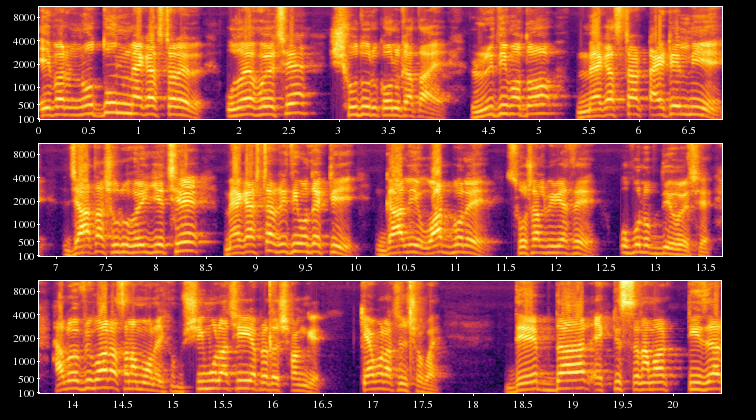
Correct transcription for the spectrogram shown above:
এবার নতুন মেগাস্টারের উদয় হয়েছে সুদূর কলকাতায়। রীতিমতো মেগাস্টার টাইটেল নিয়ে যাতা শুরু হয়ে গিয়েছে। মেগাস্টার রীতিমতো একটি গালি ওয়ার্ড বলে সোশ্যাল মিডিয়াতে উপলব্ধি হয়েছে। হ্যালো এভরিওয়ান আসসালামু আলাইকুম। শিমুল আছি আপনাদের সঙ্গে। কেমন আছেন সবাই? দেবদার একটি সিনেমার টিজার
